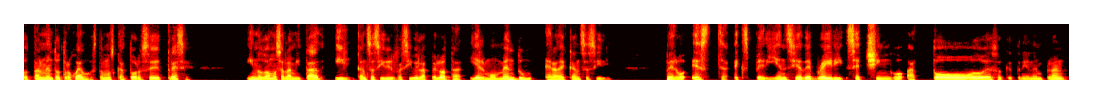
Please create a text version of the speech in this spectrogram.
totalmente otro juego. Estamos 14-13 y nos vamos a la mitad y Kansas City recibe la pelota y el momentum era de Kansas City. Pero esta experiencia de Brady se chingó a todo eso que tenían en plan,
